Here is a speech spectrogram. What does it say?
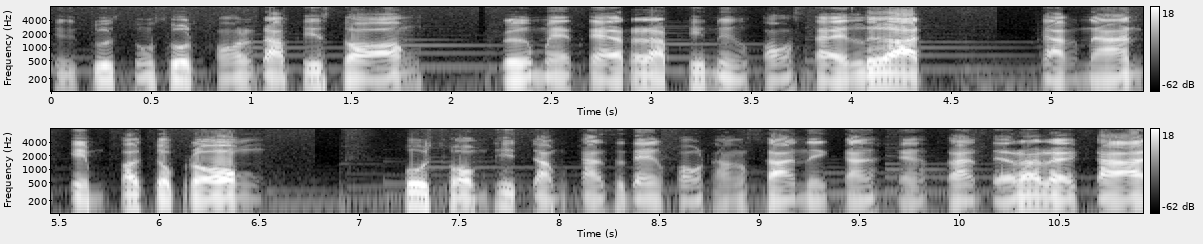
ถึงจุดสูงสุดของระดับที่ 2 หรือแม้แต่ระดับที่ 1 ของสายเลือด จากนั้นเกมก็จบลง ผู้ชมที่จำการแสดงของถังซานในการแข่งขันแต่ละรายการ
